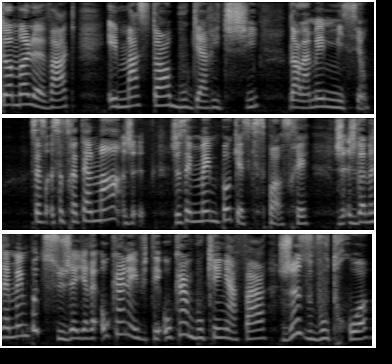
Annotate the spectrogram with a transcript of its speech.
Thomas Levac et Master Bugarici dans la même mission. Ça, serait tellement, je, je sais même pas qu'est-ce qui se passerait. Je, je donnerais même pas de sujet. Il y aurait aucun invité, aucun booking à faire. Juste vous trois.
